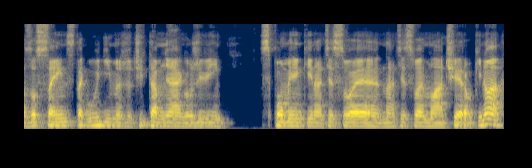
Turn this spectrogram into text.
zo Saints, tak uvidíme, že či tam nejak oživí spomienky na tie svoje, na tie svoje mladšie roky. No a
